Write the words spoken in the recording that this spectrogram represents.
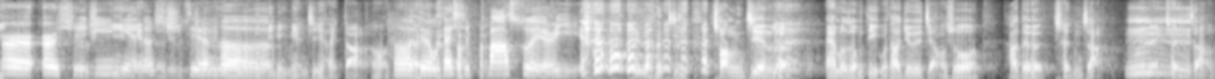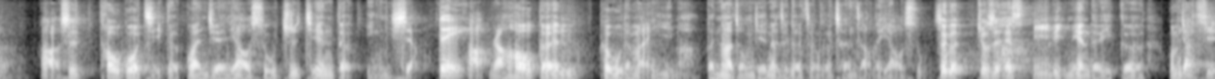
二二十十一年的时间了都了比，你年纪还大了啊！呃，对我才十八岁而已，这张纸创建了 Amazon 帝国，它就是讲说它的成长，对不对？嗯成长啊是透过几个关键要素之间的影响，对，好，然后跟客户的满意嘛，跟它中间的这个整个成长的要素，这个就是 SD 里面的一个我们讲系，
